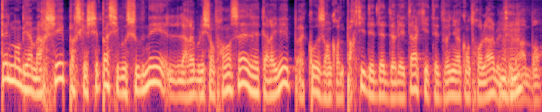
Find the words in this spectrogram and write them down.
tellement bien marché parce que je ne sais pas si vous vous souvenez, la Révolution française est arrivée à cause en grande partie des dettes de l'État qui étaient devenues incontrôlables, etc. Bon.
